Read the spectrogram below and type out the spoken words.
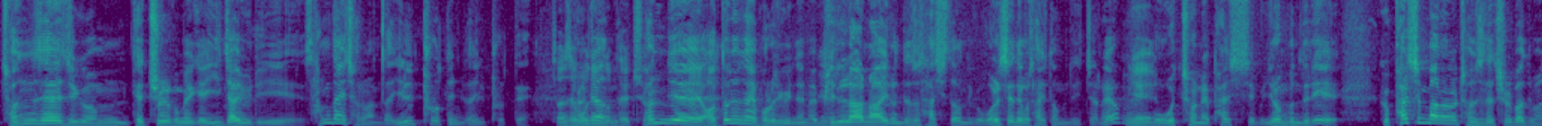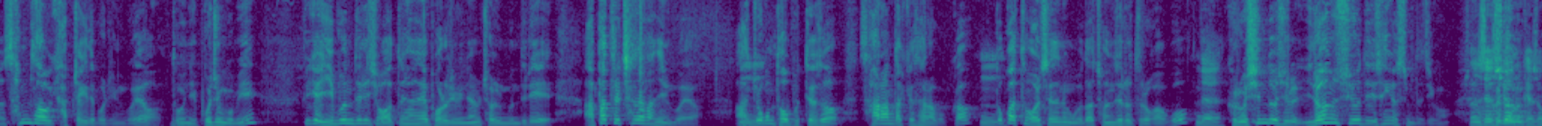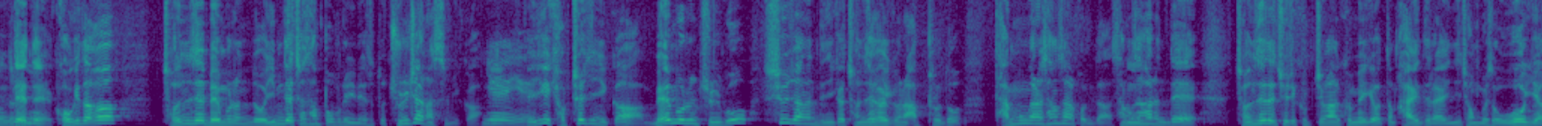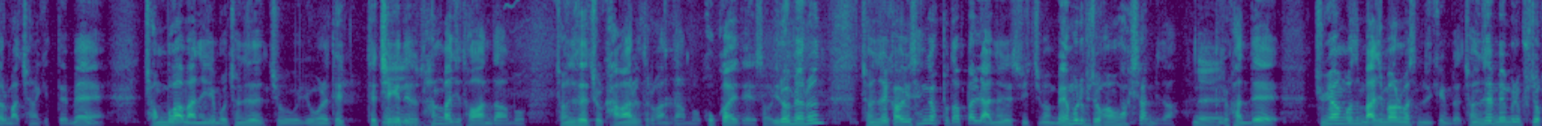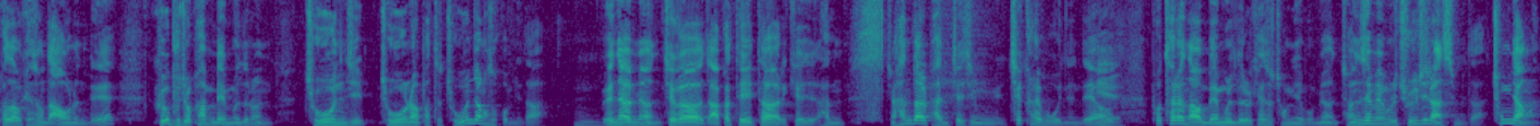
전세 지금 대출 금액의 이자율이 상당히 저렴합니다. 1%대입니다. 1%대. 전세 보증금 대출. 현재 네. 어떤 현상이 벌어지고 있냐면 빌라나 이런 데서 사시던 그 월세 내고 사시던 분들 있잖아요. 예. 뭐 5천에 80 이런 분들이 그 80만 원을 전세 대출을 받으면 3, 4억이 갑자기 돼 버리는 거예요. 돈이 보증금이. 그러니까 이분들이 지금 어떤 현상이 벌어지고 있냐면 젊은 분들이 아파트를 찾아다니는 거예요. 아, 음. 조금 더 보태서 사람답게 살아볼까? 똑같은 월세 내는 것보다 전세로 들어가고 네. 그리고 신도시를 이런 수요들이 생겼습니다 지금. 전세 수요는 계속 늘고. 네네. 거기다가 전세 매물은 또 임대차 3법으로 인해서 또 줄지 않았습니까? 예, 예. 이게 겹쳐지니까 매물은 줄고 수요자는 느니까 전세 가격은 앞으로도 당분간은 상승할 겁니다. 상승하는데 전세 대출이 급증한 금액의 어떤 가이드라인이 정부에서 5억 이하로 맞춰놨기 때문에 정부가 만약에 뭐 전세 대출 이번에 대, 대책에 대해서 한 가지 더 한다, 뭐 전세 대출 강화를 들어간다, 뭐 고가에 대해서 이러면은 전세 가격이 생각보다 빨리 안정될 수 있지만 매물이 부족한 건 확실합니다. 네. 부족한데 중요한 것은 마지막으로 말씀드리겠습니다. 전세 매물이 부족하다고 계속 나오는데 그 부족한 매물들은 좋은 집, 좋은 아파트, 좋은 장소 겁니다. 왜냐하면 제가 아까 데이터 이렇게 한 한 달 반째 지금 체크를 해보고 있는데요. 예. 포털에 나온 매물들을 계속 정리해 보면 전세 매물이 줄지를 않습니다. 총량은.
